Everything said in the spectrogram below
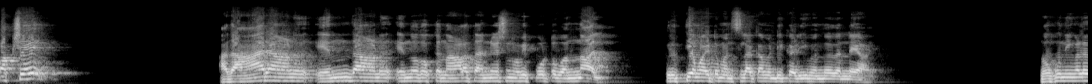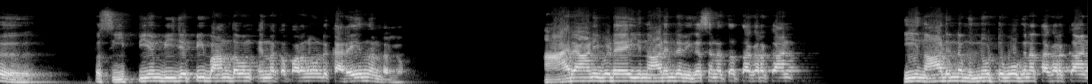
പക്ഷേ അതാരാണ് എന്താണ് എന്നതൊക്കെ നാളത്തെ അന്വേഷണ റിപ്പോർട്ട് വന്നാൽ കൃത്യമായിട്ട് മനസ്സിലാക്കാൻ വേണ്ടി കഴിയുമെന്ന് തന്നെയാണ്. നോക്കൂ നിങ്ങൾ ഇപ്പൊ C P M B J P ബാന്ധവം എന്നൊക്കെ പറഞ്ഞുകൊണ്ട് കരയുന്നുണ്ടല്ലോ. ആരാണിവിടെ ഈ നാടിന്റെ വികസനത്തെ തകർക്കാൻ? ഈ നാടിന്റെ മുന്നോട്ട് പോകുന്ന തകർക്കാൻ?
